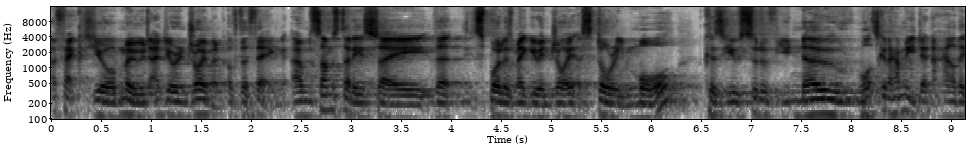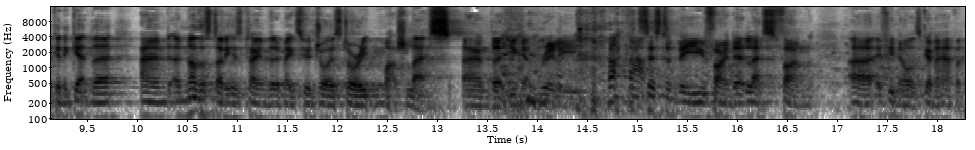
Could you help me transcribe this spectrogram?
affect your mood and your enjoyment of the thing. Um, some studies say that spoilers make you enjoy a story more because you sort of you know what's going to happen, you don't know how they're going to get there. And another study has claimed that it makes you enjoy a story much less, and that you get really consistently you find it less fun uh, if you know what's going to happen.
